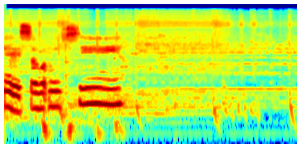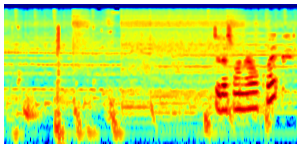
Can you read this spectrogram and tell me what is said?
Okay, so let me see. Do this one real quick.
